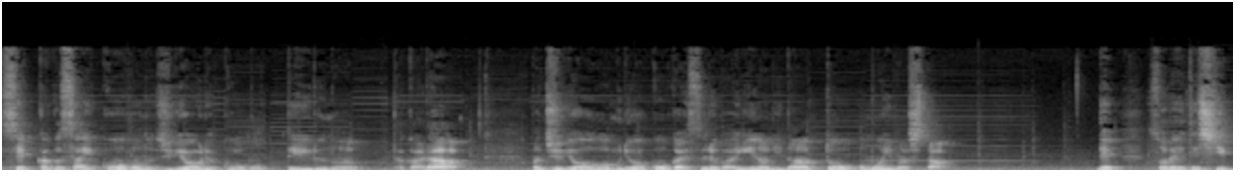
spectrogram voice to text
せっかく最高峰の授業力を持っているのだから、まあ、授業を無料公開すればいいのになと思いました。でそれでし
